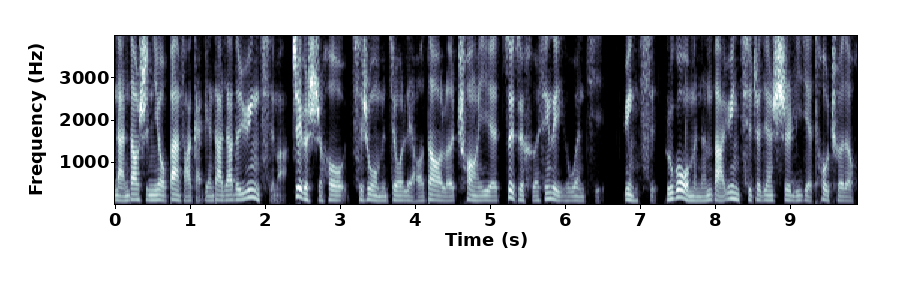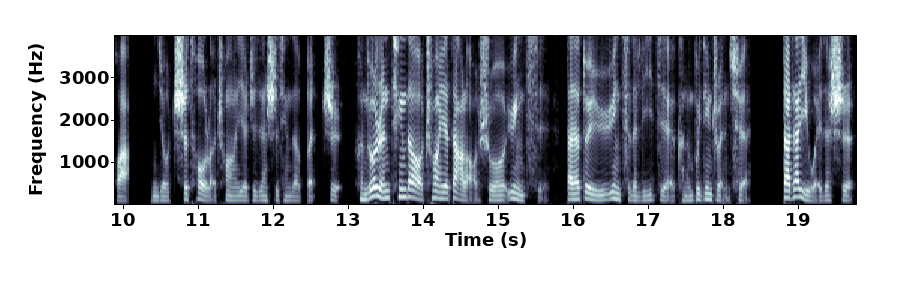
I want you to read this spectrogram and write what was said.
难道是你有办法改变大家的运气吗？这个时候其实我们就聊到了创业最最核心的一个问题——运气。如果我们能把运气这件事理解透彻的话，你就吃透了创业这件事情的本质。很多人听到创业大佬说运气，大家对于运气的理解可能不一定准确。大家以为的是，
